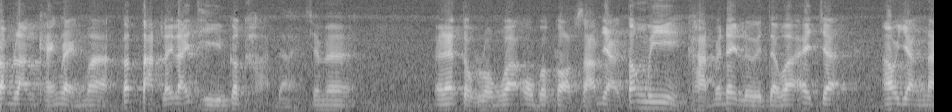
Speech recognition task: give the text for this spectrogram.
กำลังแข็งแรงมากก็ตัดหลาย ๆ ทีมก็ขาดได้ใช่ไหมอันนั้นตกลงว่าองค์ประกอบสามอย่างต้องมีขาดไม่ได้เลย แต่ว่าไอ้จะเอาอย่างไหน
